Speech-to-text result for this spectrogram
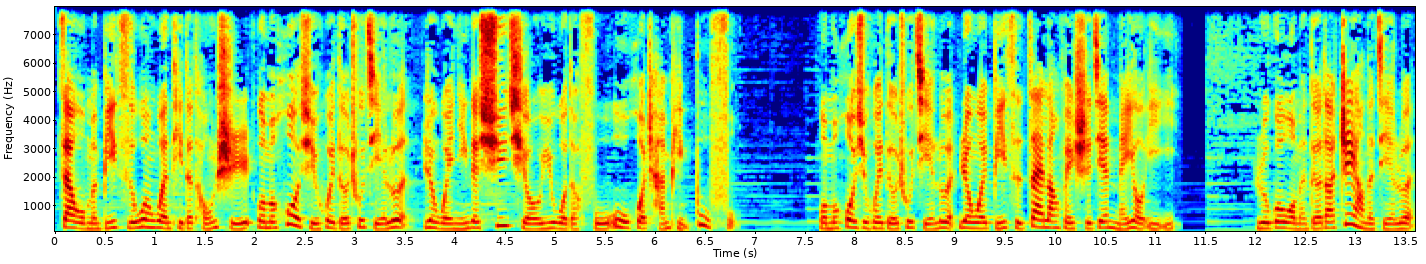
在我们彼此问问题的同时，我们或许会得出结论，认为您的需求与我的服务或产品不符。我们或许会得出结论，认为彼此再浪费时间没有意义。如果我们得到这样的结论，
